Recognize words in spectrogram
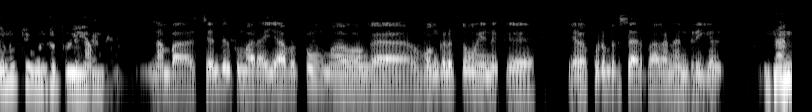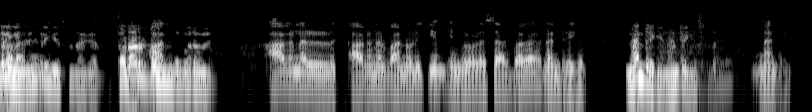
தொண்ணூற்றி ஒன்று புள்ளி நம்ம செந்தில்குமார் ஐயாவுக்கும் உங்க உங்களுக்கும் எனக்கு எங்க குடும்பத்து சார்பாக நன்றிகள். நன்றிங்க நன்றிங்க சுதாகர். வரவு. ஆகநல் ஆகநல் வானொலிக்கும் எங்களோட சார்பாக நன்றிகள். நன்றிங்க நன்றிங்க சுதாகர். நன்றி.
